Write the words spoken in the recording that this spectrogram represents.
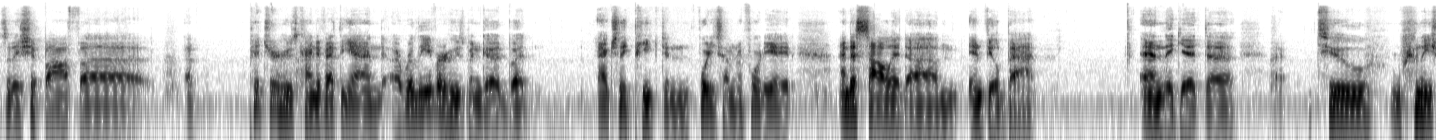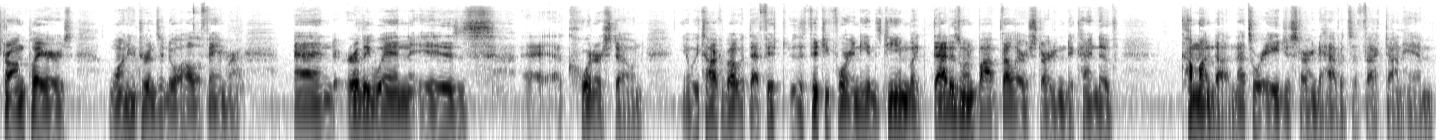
So they ship off uh, a pitcher who's kind of at the end, a reliever who's been good but actually peaked in 47 and 48, and a solid um, infield bat. And they get uh, two really strong players one who turns into a Hall of Famer. And Early Wynn is a cornerstone. You know, we talk about with that 50, the 54 Indians team, like that is when Bob Feller is starting to kind of come undone. That's where age is starting to have its effect on him.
